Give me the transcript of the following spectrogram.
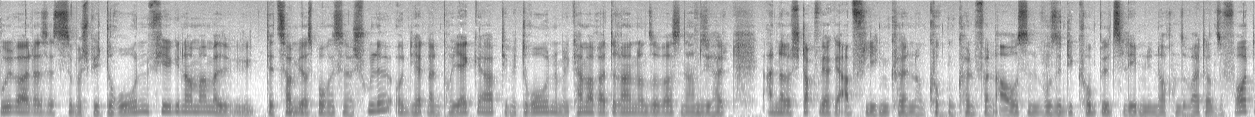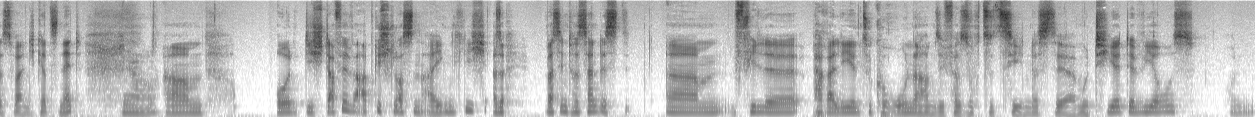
cool war, dass jetzt zum Beispiel Drohnen viel genommen haben. Also der Zombie-Ausbruch ist in der Schule und die hatten ein Projekt gehabt, die mit Drohnen, mit Kamera dran und sowas. Und da haben sie halt andere Stockwerke abfliegen können und gucken können von außen, wo sind die Kumpels, leben die noch und so weiter und so fort. Das war eigentlich ganz nett. Ja. Ähm, und die Staffel war abgeschlossen eigentlich. Also was interessant ist, ähm, viele Parallelen zu Corona haben sie versucht zu ziehen, dass der mutiert, der Virus, und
